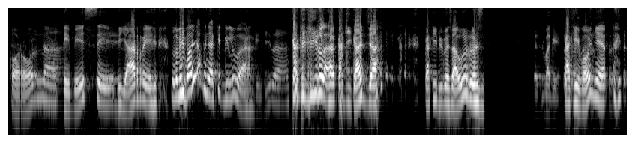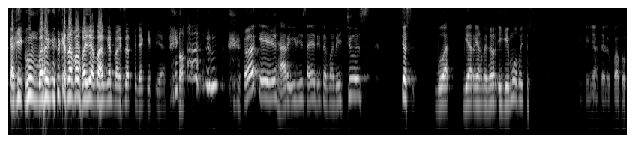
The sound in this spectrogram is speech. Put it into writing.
corona, Corona, TBC, diare. Lebih banyak penyakit di luar. Kaki hilang Kaki gila, kaki gajah, kaki dinosaurus, dan sebagainya. kaki monyet, kaki kumbang. Kenapa banyak banget bangsat penyakitnya? Aduh. Oke, hari ini saya ditemani Cus. Cus, buat biar yang denger IG-mu apa, Cus? IG-nya saya lupa, Bro.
